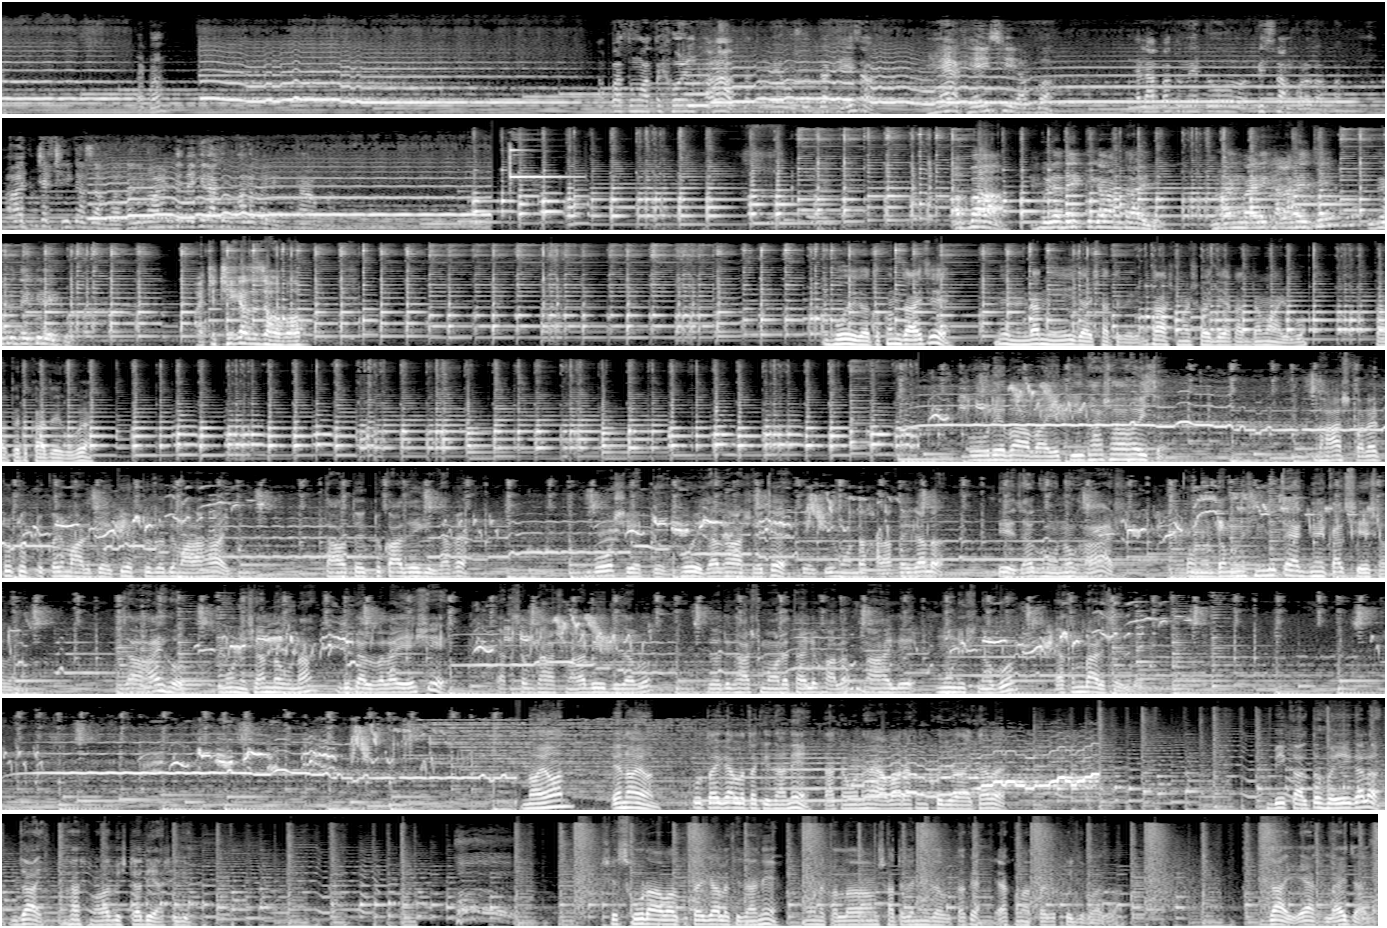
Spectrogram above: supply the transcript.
আব্বা? তোমার তো শরীর খারাপ তা তুমি ওষুধটা খেয়েছো? হ্যাঁ খেয়েছি আব্বা। তাহলে আব্বা তুমি একটু বিশ্রাম করো আব্বা আচ্ছা ঠিক আছে আব্বা। তাহলে নয়নকে দেখে রাখুন ভালো করে। হ্যাঁ আব্বা। আব্বা ঘুরে দেখতে গেলাম তাহলে? নয়ন বাইরে খেলা খেলছে তুমি একটু দেখি রেখো আচ্ছা ঠিক আছে যাও বাপ। বই যতক্ষণ যাইছে নিন্দা নিয়েই যায় সাথে করে। ঘাস মাস হইলে এক আধটা মারবো তাও তো একটু কাজে এগোবে। ওরে বাবা এ কি ঘাস হওয়া হয়েছে? ঘাস করা একটু টুকটুক করে মারি দেয় কি একটু যদি মারা হয়, তাও তো একটু কাজে এগিয়ে যাবে। বসে একটু হয়ে যা ঘাস হয়েছে, দেখি মনটা খারাপ হয়ে গেল। এ যা ঘন ঘাস পনেরোটা মনীষ নিলে তো একদিনের কাজ শেষ হবে না। যা হয় হোক, মনীষ আর নেব না, বিকালবেলায় এসে একসব ঘাস মারা বেরিয়ে যাব। যদি ঘাস মরে তাহলে ভালো, না হলে মনীষ নেব এখন বাড়ি চলে যাব। নয়ন? এ নয়ন, কোথায় গেল তা কি জানে? তাকে মনে হয় আবার এখন খুঁজে বেড়াইতে হবে। বিকাল তো হয়ে গেল। যাই ঘাস মারা বিষটা দিয়ে আসি গিয়ে। সে ছোড়া আবার কোথায় গেল কি জানি? মনে করলাম সাথে নিয়ে যাব তাকে। এখন আর তাকে খুঁজে পাওয়া যাবে যাই, একলাই যাই।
